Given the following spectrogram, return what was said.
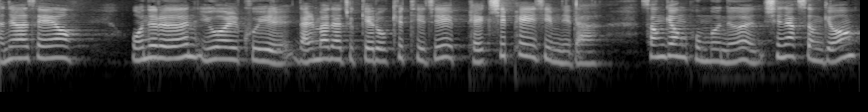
안녕하세요. 오늘은 6월 9일 날마다 죽게로 큐티지 110페이지입니다. 성경 본문은 신약성경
